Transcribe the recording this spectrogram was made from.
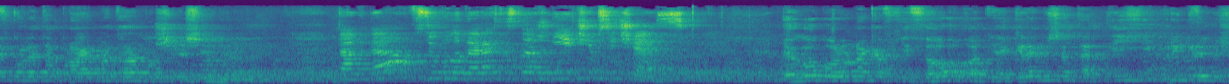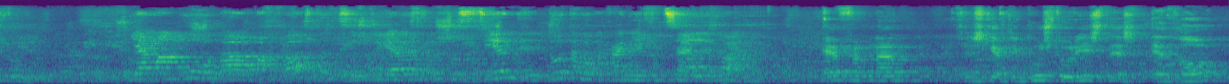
εύκολα τα πράγματα όπως είναι σήμερα. Тогда все было гораздо сложнее, чем сейчас. Εγώ μπορώ να καυχηθώ ότι εγκρέμισα τα τείχη πριν γκρεμιστούν. Я могу а, похвастаться, что я разрушил стены до того, как они официально пали. Έφερνα θρησκευτικούς τουρίστες εδώ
